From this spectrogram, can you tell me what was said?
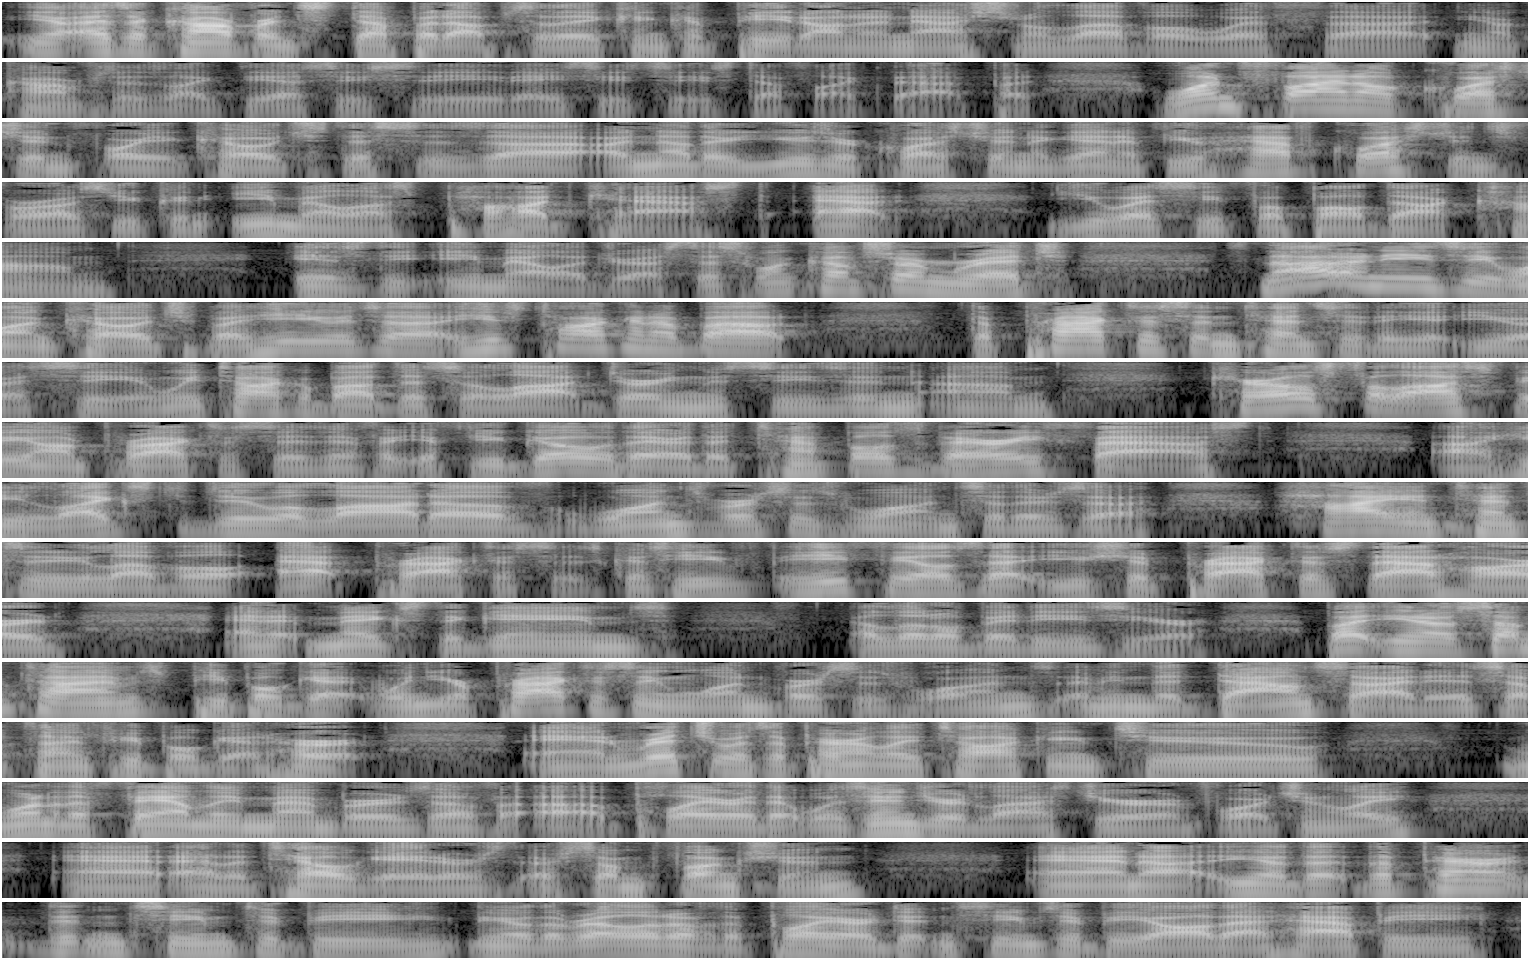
you know, as a conference, step it up so they can compete on a national level with uh, you know conferences like the SEC, the ACC, stuff like that. But one final question for you, Coach. This is uh, another user question. Again, if you have questions for us, you can email us podcast at uscfootball.com. is the email address. This one comes from Rich. It's not an easy one, Coach, but he was uh, he was talking about the practice intensity at USC, and we talk about this a lot during the season. Um, Carroll's philosophy on practices: if if you go there, the tempo's very fast. Uh, he likes to do a lot of ones versus ones, so there's a high intensity level at practices because he he feels that you should practice that hard, and it makes the games a little bit easier. But you know, sometimes people get when you're practicing one versus ones. I mean, the downside is sometimes people get hurt. And Rich was apparently talking to one of the family members of a player that was injured last year, unfortunately, at, at a tailgate or, or some function. And uh, you know, the the parent didn't seem to be, you know, the relative of the player didn't seem to be all that happy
